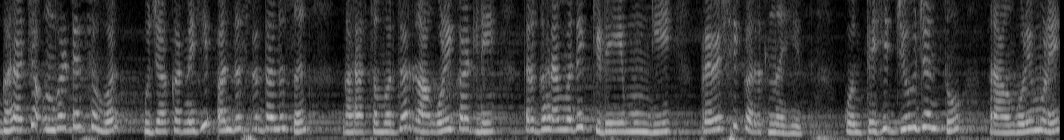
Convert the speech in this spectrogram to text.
घराच्या उंबरट्यासमोर पूजा करणे ही अंधश्रद्धा नसून घरासमोर जर रांगोळी काढली तर घरामध्ये किडे मुंगी प्रवेशही करत नाहीत. कोणतेही जीवजंतू रांगोळीमुळे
